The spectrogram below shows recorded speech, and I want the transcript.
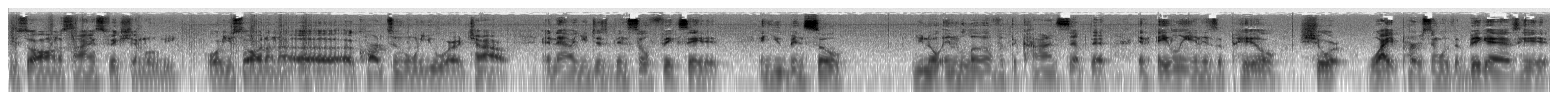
You saw it on a science fiction movie, or you saw it on a, a, a cartoon when you were a child, and now you just been so fixated and you've been so, you know, in love with the concept that an alien is a pale, short, white person with a big ass head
